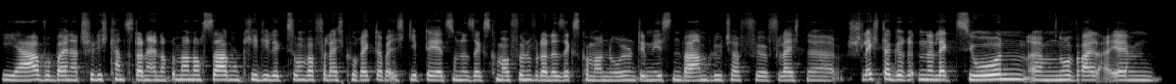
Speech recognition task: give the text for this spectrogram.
Ja, wobei natürlich kannst du dann ja noch immer noch sagen, okay, die Lektion war vielleicht korrekt, aber ich gebe dir jetzt nur eine 6,5 oder eine 6,0 und dem nächsten Warmblüter für vielleicht eine schlechter gerittene Lektion, ähm, nur weil ähm,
